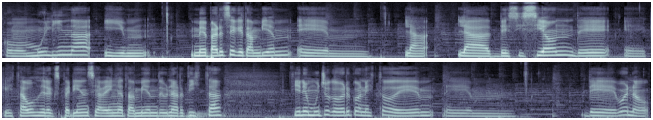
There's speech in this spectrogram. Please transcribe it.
como muy linda y mm, me parece que también eh, la, la decisión de eh, que esta voz de la experiencia venga también de un artista tiene mucho que ver con esto de, eh, de bueno,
